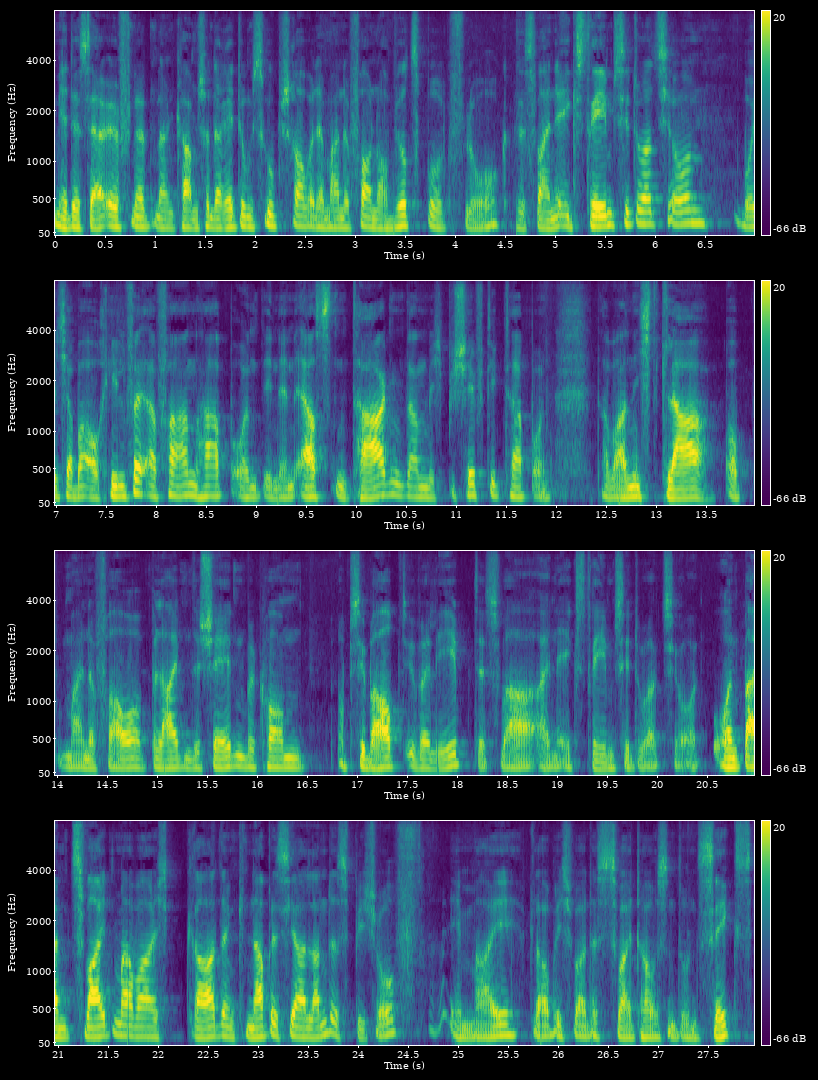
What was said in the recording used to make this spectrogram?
mir das eröffnet. Und dann kam schon der Rettungshubschrauber, der meine Frau nach Würzburg flog. Das war eine Extremsituation, wo ich aber auch Hilfe erfahren habe und in den ersten Tagen dann mich beschäftigt habe. Und da war nicht klar, ob meine Frau bleibende Schäden bekommt, ob sie überhaupt überlebt. Das war eine Extremsituation. Und beim zweiten Mal war ich gerade ein knappes Jahr Landesbischof. Im Mai, glaube ich, war das 2006.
